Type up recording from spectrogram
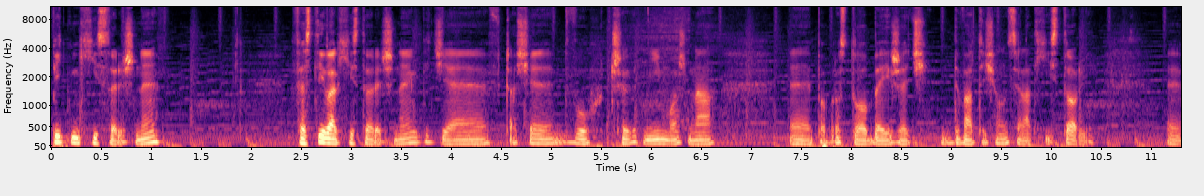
piknik historyczny, festiwal historyczny, gdzie w czasie dwóch, trzech dni można y, po prostu obejrzeć 2000 lat historii. Y,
